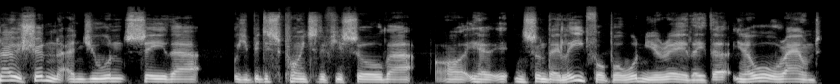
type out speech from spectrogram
No, it shouldn't. And you wouldn't see that. Or you'd be disappointed if you saw that uh, you know, in Sunday League football, wouldn't you? Really, that you know, all round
